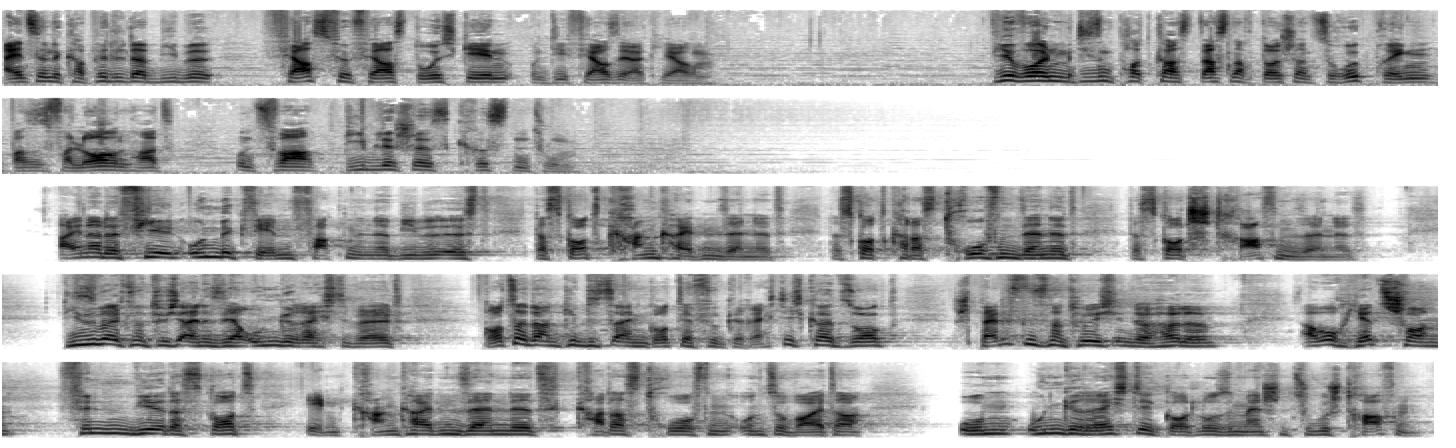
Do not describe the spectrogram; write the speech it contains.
einzelne Kapitel der Bibel Vers für Vers durchgehen und die Verse erklären. Wir wollen mit diesem Podcast das nach Deutschland zurückbringen, was es verloren hat, und zwar biblisches Christentum. Einer der vielen unbequemen Fakten in der Bibel ist, dass Gott Krankheiten sendet, dass Gott Katastrophen sendet, dass Gott Strafen sendet. Diese Welt ist natürlich eine sehr ungerechte Welt. Gott sei Dank gibt es einen Gott, der für Gerechtigkeit sorgt, spätestens natürlich in der Hölle. Aber auch jetzt schon finden wir, dass Gott eben Krankheiten sendet, Katastrophen und so weiter, um ungerechte, gottlose Menschen zu bestrafen.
